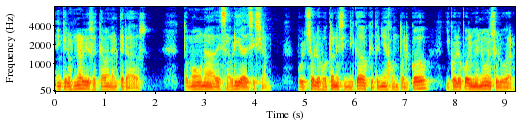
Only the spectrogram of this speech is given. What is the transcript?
en que los nervios estaban alterados. Tomó una desabrida decisión. Pulsó los botones indicados que tenía junto al codo y colocó el menú en su lugar.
